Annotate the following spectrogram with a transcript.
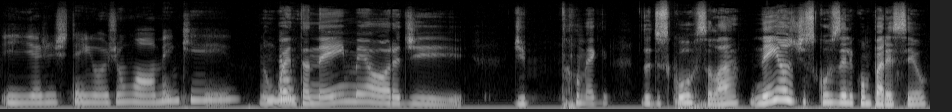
E a gente tem hoje um homem que. Não, Não. aguenta nem meia hora de. de como é que. Do discurso lá. Nem aos discursos ele compareceu.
